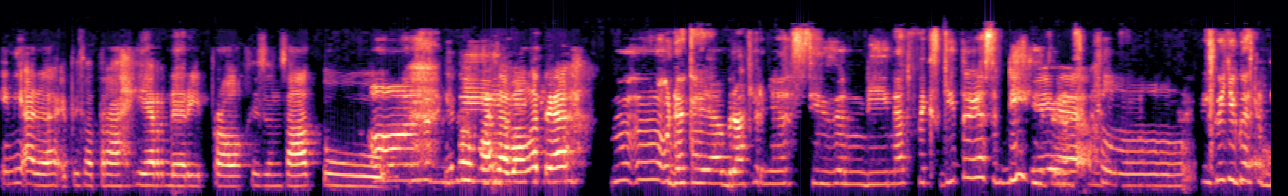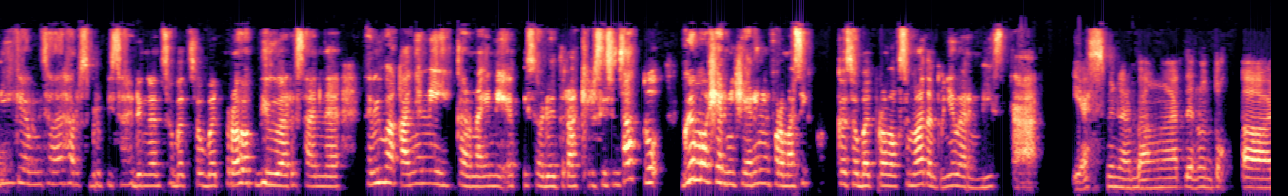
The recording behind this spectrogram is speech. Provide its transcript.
ini adalah episode terakhir dari prolog season 1. Oh, Itu kerasa banget ya. Mm-mm, udah kayak berakhirnya season di Netflix gitu ya, sedih gitu Iya. rasanya. Hmm. Gue juga sedih kayak misalnya harus berpisah dengan sobat-sobat prolog di luar sana. Tapi makanya nih, karena ini episode terakhir season 1, gue mau sharing-sharing informasi ke sobat prolog semua tentunya bareng Diska. Yes, benar banget. Dan untuk eh,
